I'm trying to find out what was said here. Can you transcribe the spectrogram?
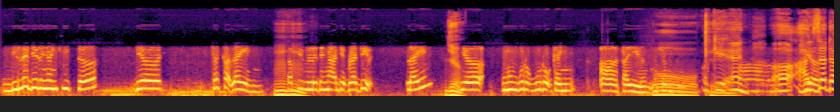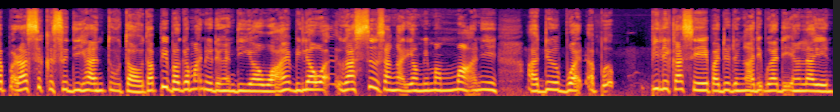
bila dia dengan kita, dia cakap lain. Mhm. Tapi bila dengan adik-beradik lain, Ya. dia memburuk-burukkan uh, saya macam tu. Oh, Okey okey. Anne, uh, Haiza dapat rasa kesedihan tu tau. Tapi bagaimana dengan diri awak eh bila awak rasa sangat yang memang mak ni ada buat apa pilih kasih pada dengan adik-beradik yang lain.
